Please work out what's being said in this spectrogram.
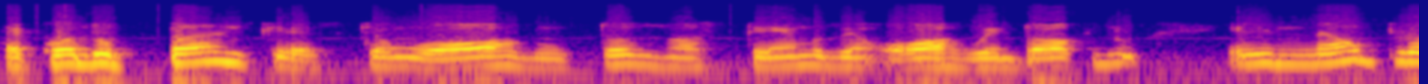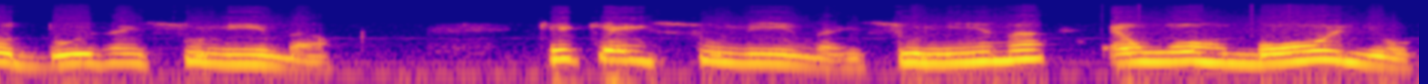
é quando o pâncreas, que é um órgão, todos nós temos, é um órgão endócrino, ele não produz a insulina. O que, que, é insulina? Insulina é um hormônio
